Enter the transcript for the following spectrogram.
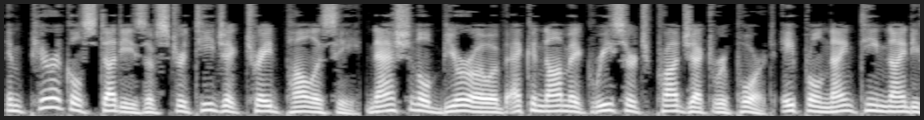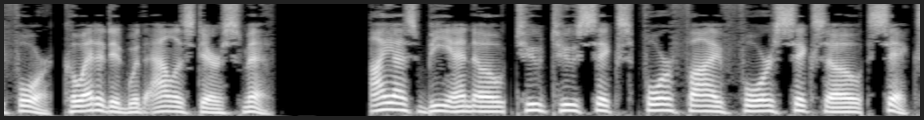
Empirical Studies of Strategic Trade Policy. National Bureau of Economic Research Project Report. April 1994, co-edited with Alasdair Smith. ISBN 0-226-45460-6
